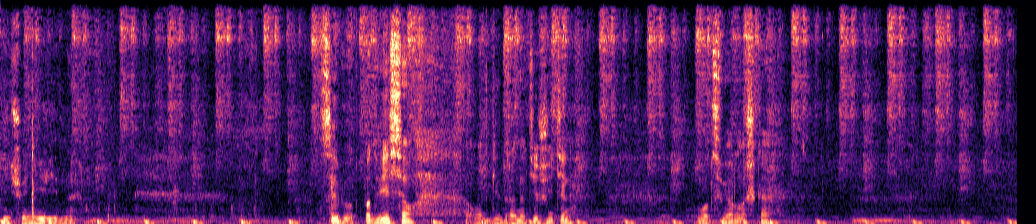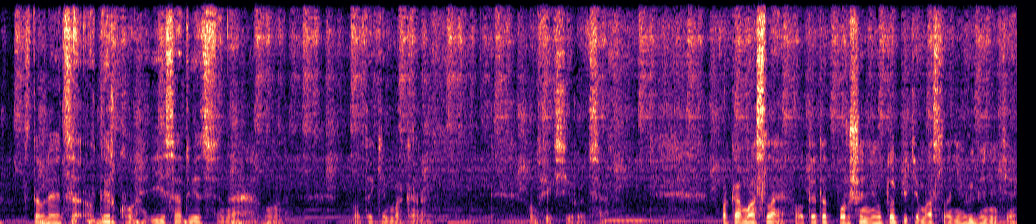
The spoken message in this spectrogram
ничего не видно. Цепь вот подвесил. Вот гидронатяжитель. Вот сверлышко. Вставляется в дырку и, соответственно, вот, вот таким макаром он фиксируется пока масло, вот этот поршень не утопите, масло не выгоните,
